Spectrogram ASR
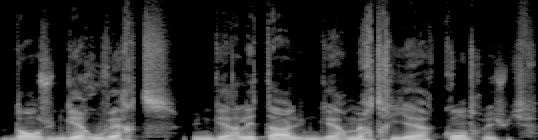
dans une guerre ouverte, une guerre létale, une guerre meurtrière contre les juifs,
